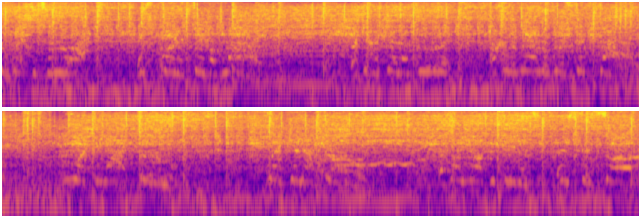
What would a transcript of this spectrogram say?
direction to rock burning through my mind I gotta get I What can I do? Where can I go? I not? Is this all?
